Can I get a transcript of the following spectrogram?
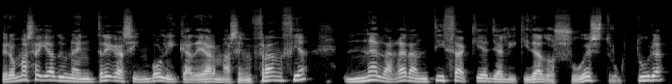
pero más allá de una entrega simbólica de armas en Francia, nada garantiza que haya liquidado su estructura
